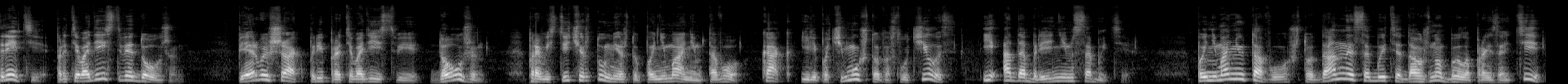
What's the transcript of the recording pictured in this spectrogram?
Третье. Противодействие должен. Первый шаг при противодействии должен провести черту между пониманием того, как или почему что-то случилось, и одобрением события. Пониманию того, что данное событие должно было произойти,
